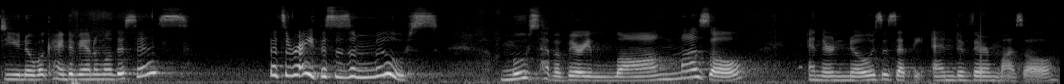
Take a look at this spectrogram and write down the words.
Do you know what kind of animal this is? That's right, this is a moose. Moose have a very long muzzle and their nose is at the end of their muzzle.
